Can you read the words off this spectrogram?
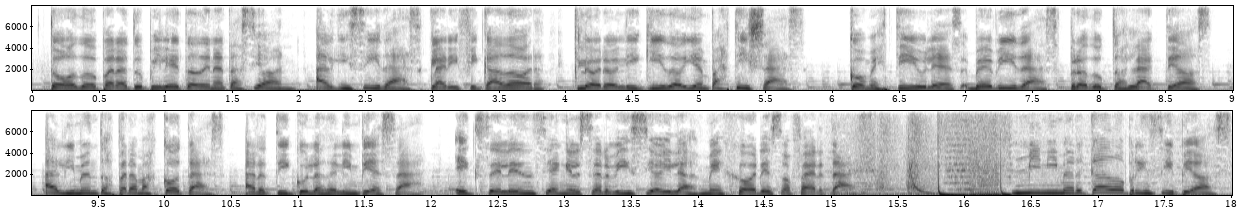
Todo para tu pileto de natación, alguicidas, clarificador, cloro líquido y en pastillas. Comestibles, bebidas, productos lácteos, alimentos para mascotas, artículos de limpieza. Excelencia en el servicio y las mejores ofertas. Minimercado Principios.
